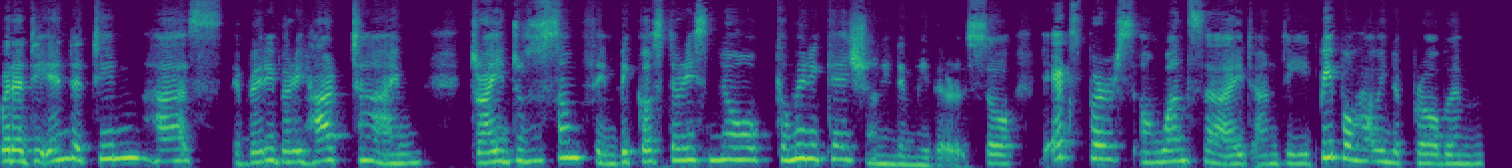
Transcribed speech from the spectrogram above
But at the end, the team has a very, very hard time trying to do something because there is no communication in the middle. So the experts on one side and the people having the problem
